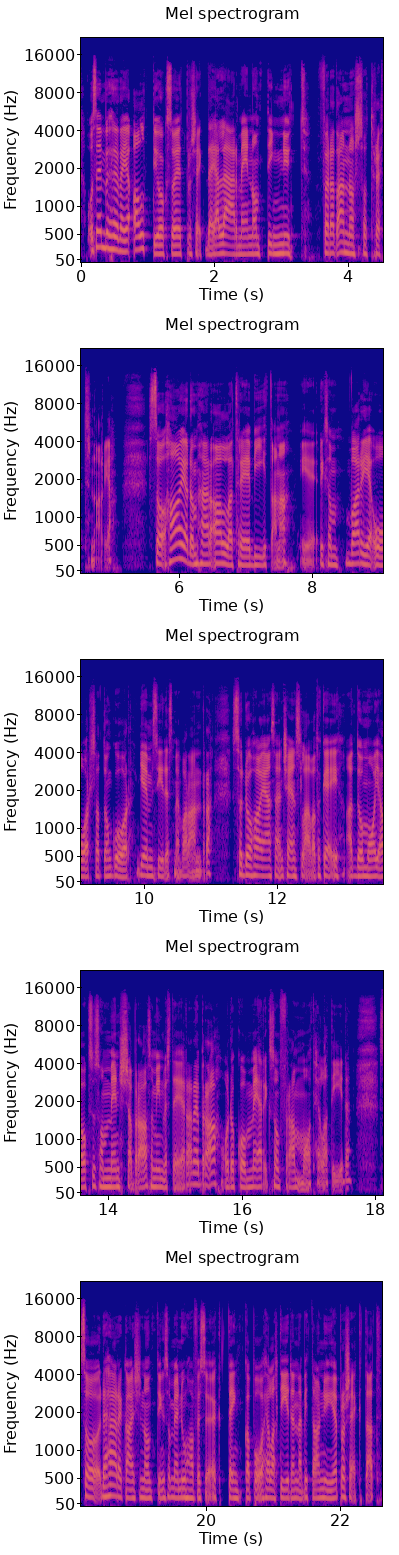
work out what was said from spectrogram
Och sen behöver jag alltid också ett projekt där jag lär mig någonting nytt, för att annars så tröttnar jag. Så har jag de här alla tre bitarna liksom varje år så att de går jämsides med varandra, så då har jag en sån känsla av att okej, okay, att då mår jag också som människa bra, som investerare bra, och då kommer jag liksom framåt hela tiden. Så det här är kanske någonting som jag nu har försökt tänka på hela tiden när vi tar nya projekt, att,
